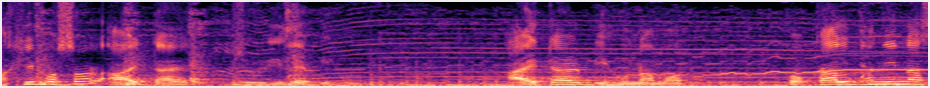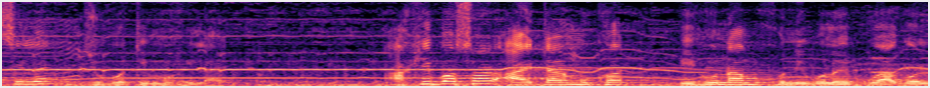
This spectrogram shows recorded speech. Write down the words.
আশী বছৰ আইতাই জুৰিলে বিহু। আইতাৰ বিহু নামত কঁকাল ভাঙি নাছিলে যুৱতী মহিলাই। আশী বছৰ আইতাৰ মুখত বিহু নাম শুনিবলৈ পোৱা গ'ল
